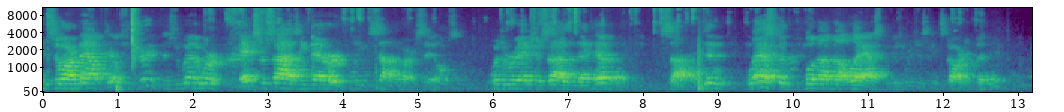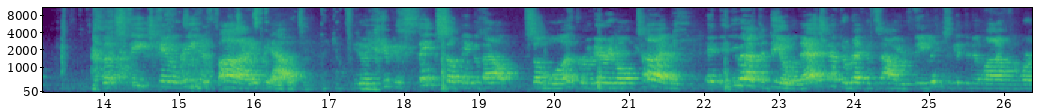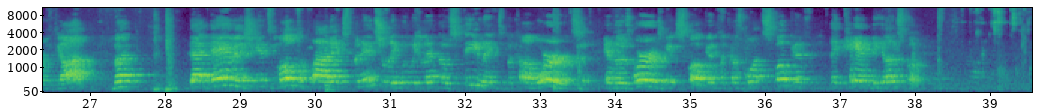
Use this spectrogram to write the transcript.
And so our mouth tells the truth as to whether we're exercising that earthly side of ourselves, whether we're exercising that heavenly side. Then last but well not not last because we're just getting started, but but speech can redefine reality. You know, you, can think something about someone for a very long time, and, and, and you have to deal with that. You have to reconcile your feelings and get them in line with the Word of God. But that damage gets multiplied exponentially when we let those feelings become words, and those words get spoken because once spoken, they can't be unspoken.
